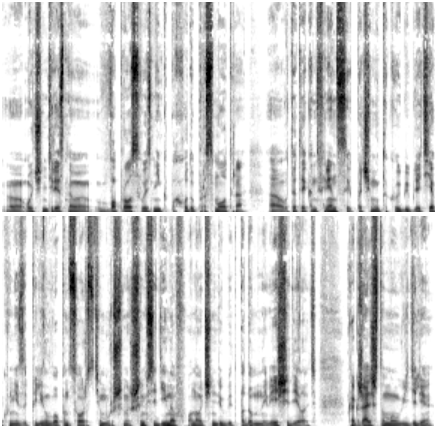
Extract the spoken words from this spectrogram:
э, очень интересный вопрос возник по ходу просмотра э, вот этой конференции, почему такую библиотеку не запилил в open source Тимур Шимсидинов, он очень любит подобные вещи делать. Как жаль, что мы увидели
